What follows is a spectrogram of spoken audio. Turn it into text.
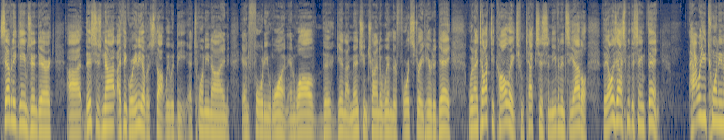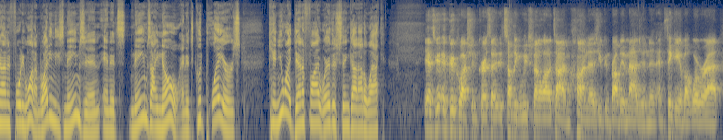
70 games in, Derek. Uh, this is not, I think, where any of us thought we would be at 29 and 41. And while, the, again, I mentioned trying to win their fourth straight here today, when I talk to colleagues from Texas and even in Seattle, they always ask me the same thing how are you 29 and 41? I'm writing these names in, and it's names I know, and it's good players. Can you identify where this thing got out of whack? Yeah, it's a good question, Chris. It's something we've spent a lot of time on, as you can probably imagine, and, thinking about where we're at.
